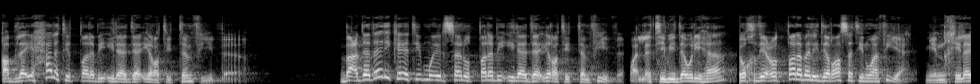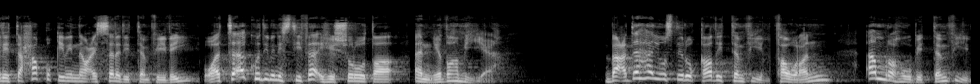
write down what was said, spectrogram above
قبل إحالة الطلب إلى دائرة التنفيذ. بعد ذلك يتم إرسال الطلب إلى دائرة التنفيذ والتي بدورها تخضع الطلب لدراسة وافية من خلال التحقق من نوع السند التنفيذي والتأكد من استيفائه الشروط النظامية. بعدها يصدر قاضي التنفيذ فورا أمره بالتنفيذ.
